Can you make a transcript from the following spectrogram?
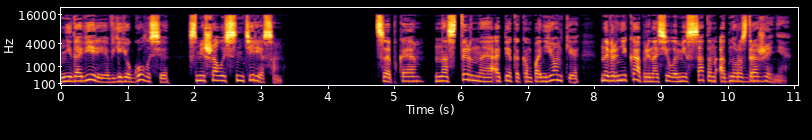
Недоверие в ее голосе смешалось с интересом. Цепкая, настырная опека компаньонки наверняка приносила мисс Саттон одно раздражение —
